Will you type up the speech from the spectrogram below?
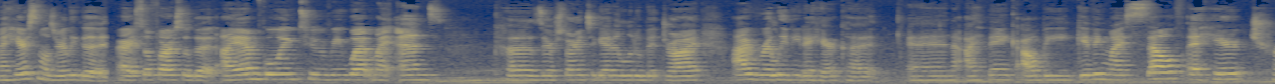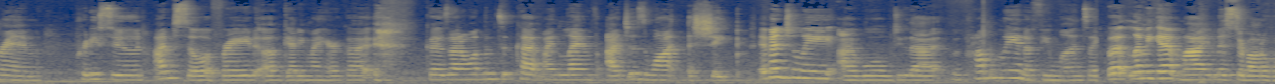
My hair smells really good. All right, so far so good. I am going to re-wet my ends because they're starting to get a little bit dry. I really need a haircut and I think I'll be giving myself a hair trim pretty soon. I'm so afraid of getting my hair cut because I don't want them to cut my length. I just want a shape. Eventually, I will do that probably in a few months. But let me get my Mr. Bottle.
